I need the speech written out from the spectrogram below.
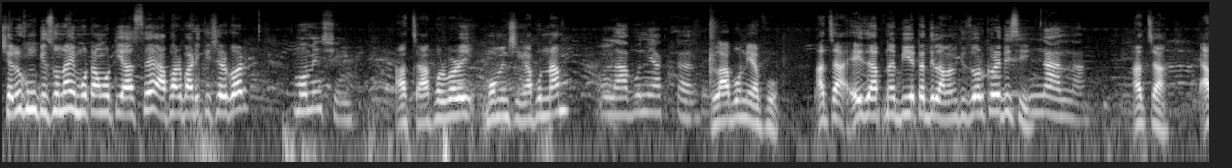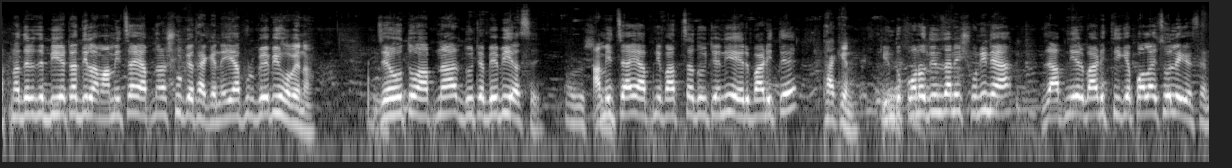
সেরকম কিছু নাই মোটামুটি আছে। আফার বাড়ি কিসের ঘর? মমিন সিং। আচ্ছা আপুর বাড়ি মমিন সিং। আপুর নাম? লাবণী আক্তার। লাবণী আপু। আচ্ছা এই যে আপনার বিয়েটা দিলাম আমি কি জোর করে দিছি? না না। আচ্ছা আপনাদের যে বিয়েটা দিলাম আমি চাই আপনারা সুখে থাকেন এই আপুর বেবি হবে না। যেহেতু আপনার দুইটা বেবি আছে আমি চাই আপনি বাচ্চা দুইটা নিয়ে এর বাড়িতে থাকেন। কিন্তু কোনোদিন জানি শুনি না যে আপনি এর বাড়ি থেকে পলায় চলে গেছেন।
